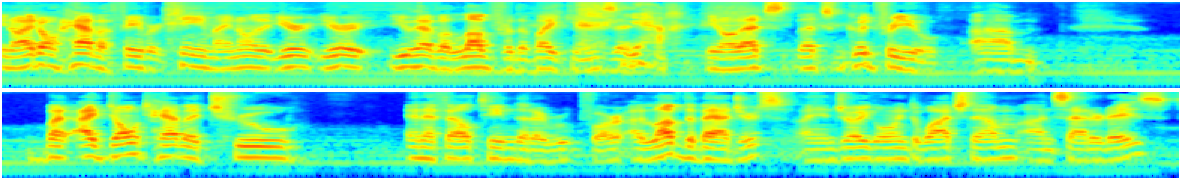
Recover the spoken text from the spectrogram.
you know, I don't have a favorite team. I know that you're you're you have a love for the Vikings, and Yeah. you know that's that's good for you. Um, but I don't have a true NFL team that I root for. I love the Badgers. I enjoy going to watch them on Saturdays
